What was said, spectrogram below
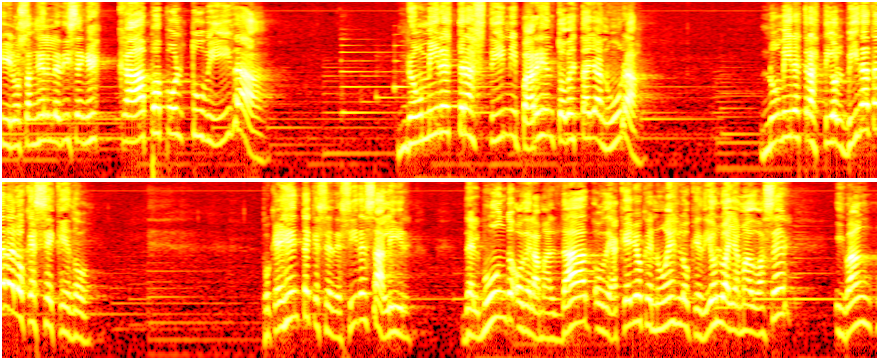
Y los ángeles le dicen, escapa por tu vida. No mires tras ti ni pares en toda esta llanura. No mires tras ti, olvídate de lo que se quedó. Porque hay gente que se decide salir del mundo o de la maldad o de aquello que no es lo que Dios lo ha llamado a hacer y van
